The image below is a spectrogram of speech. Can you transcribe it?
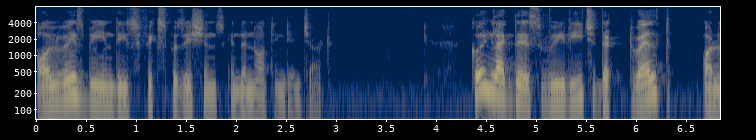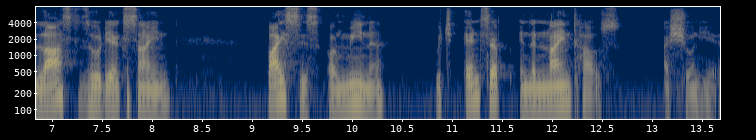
always be in these fixed positions in the North Indian chart. Going like this, we reach the 12th or last zodiac sign, Pisces or Meena, which ends up in the ninth house as shown here.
